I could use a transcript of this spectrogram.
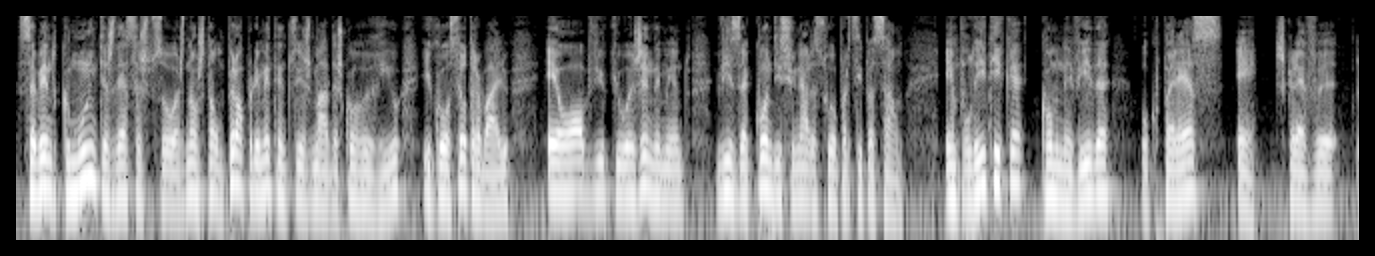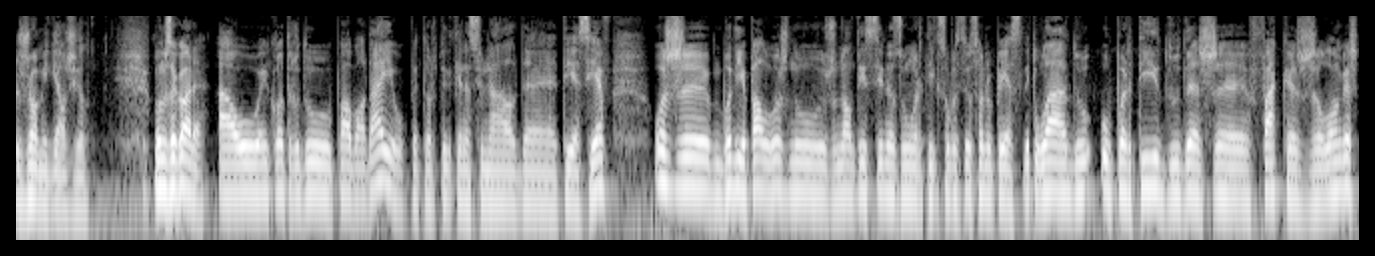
Sabendo que muitas dessas pessoas não estão propriamente entusiasmadas com o Rio e com o seu trabalho, é óbvio que o agendamento visa condicionar a sua participação. Em política, como na vida, o que parece é, escreve João Miguel Gil. Vamos agora ao encontro do Paulo Baldaia, o comentador de política nacional da TSF. Hoje, bom dia Paulo, hoje no Jornal de Ensinas um artigo sobre a situação no PSD, do lado o partido das eh, facas longas,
